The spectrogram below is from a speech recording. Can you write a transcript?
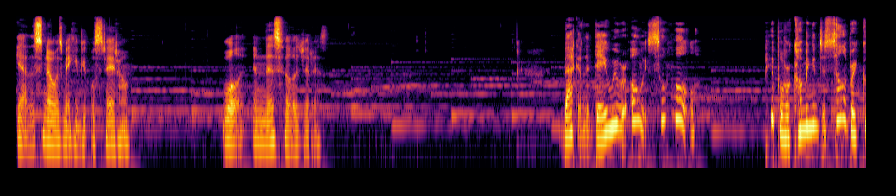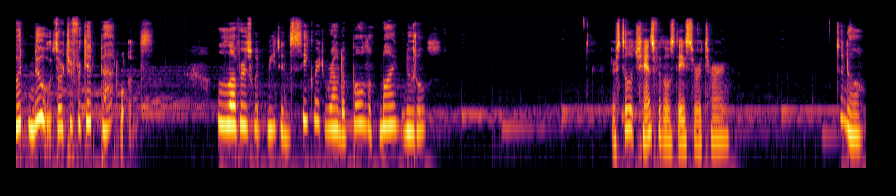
Yeah, the snow is making people stay at home. Well, in this village, it is. Back in the day, we were always so full. People were coming in to celebrate good news or to forget bad ones. Lovers would meet in secret around a bowl of mind noodles. There's still a chance for those days to return. Dunno,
